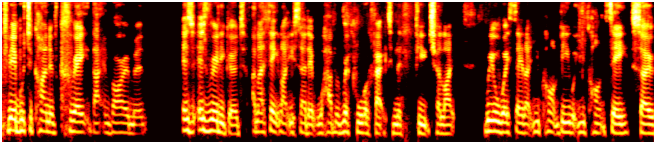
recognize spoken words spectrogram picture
to be able to kind of create that environment is, is really good. And i think like you said it will have a ripple effect in the future. Like we always say like you can't be what you can't see. So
